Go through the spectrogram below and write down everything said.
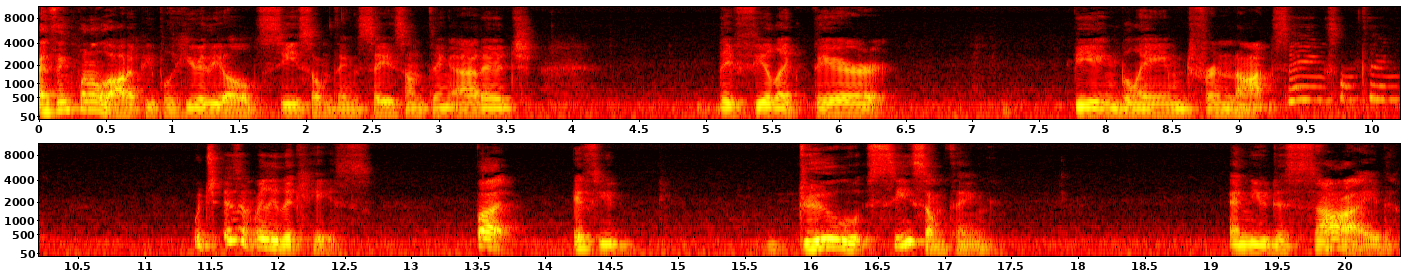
I think when a lot of people hear the old see something, say something adage, they feel like they're being blamed for not saying something, which isn't really the case. But if you do see something and you decide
